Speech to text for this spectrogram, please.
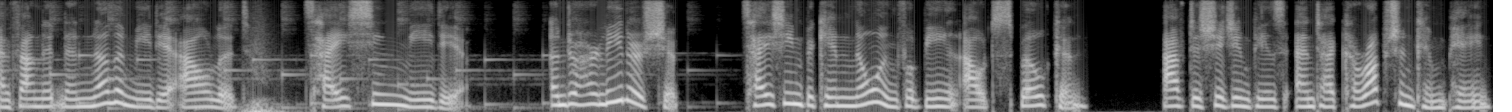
and founded another media outlet, Caixin Media. Under her leadership, Caixin became known for being outspoken. After Xi Jinping's anti corruption campaign,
